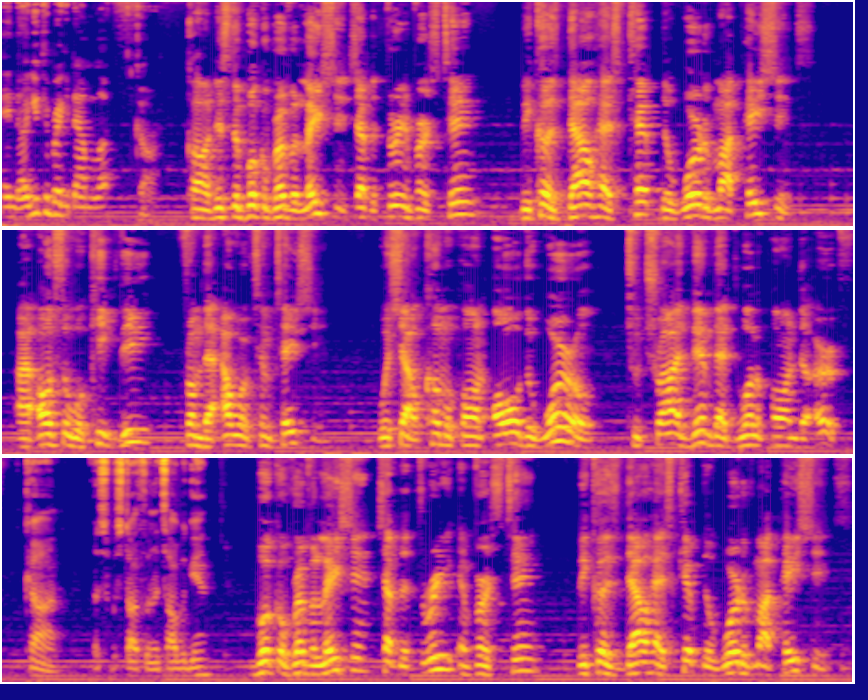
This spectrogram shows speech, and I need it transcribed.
and uh, you can break it down, Malak. God. Con, this is the book of Revelation, chapter 3 and verse 10. Because thou hast kept the word of my patience, I also will keep thee from the hour of temptation, which shall come upon all the world to try them that dwell upon the earth. Con. Let's start from the top again. Book of Revelation, chapter 3 and verse 10. Because thou hast kept the word of my patience,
